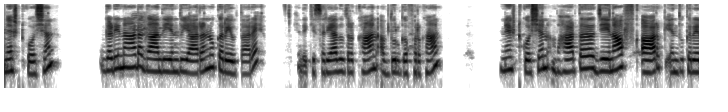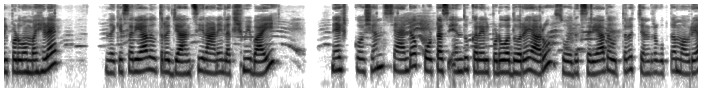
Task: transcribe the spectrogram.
ನೆಕ್ಸ್ಟ್ ಕ್ವಶನ್ ಗಡಿನಾಡ ಗಾಂಧಿ ಎಂದು ಯಾರನ್ನು ಕರೆಯುತ್ತಾರೆ? ಇದಕ್ಕೆ ಸರಿಯಾದ ಉತ್ತರ ಖಾನ್, ಅಬ್ದುಲ್ ಗಫರ್ ಖಾನ್. ನೆಕ್ಸ್ಟ್ ಕ್ವಶನ್ ಭಾರತದ ಜೇನ್ ಆಫ್ ಆರ್ಕ್ ಎಂದು ಕರೆಯಲ್ಪಡುವ ಮಹಿಳೆ? ಇದಕ್ಕೆ ಸರಿಯಾದ ಉತ್ತರ Jhansi Rani Lakshmibai. Next question Sandrocottus ಎಂದು ಕರೆಯಲ್ಪಡುವ ದೊರೆ ಯಾರು? ಸೊ ಇದಕ್ಕೆ ಸರಿಯಾದ ಉತ್ತರ ಚಂದ್ರಗುಪ್ತ ಮೌರ್ಯ.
